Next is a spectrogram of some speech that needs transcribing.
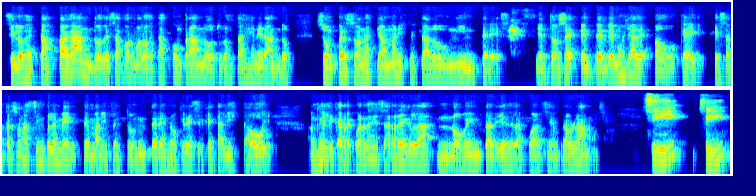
si los estás pagando de esa forma, los estás comprando o tú los estás generando son personas que han manifestado un interés. Y entonces entendemos ya de, oh, ok, esa persona simplemente manifestó un interés, no quiere decir que está lista hoy. Angélica, ¿recuerdas esa regla 90-10 de la cual siempre hablamos? Sí, sí.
